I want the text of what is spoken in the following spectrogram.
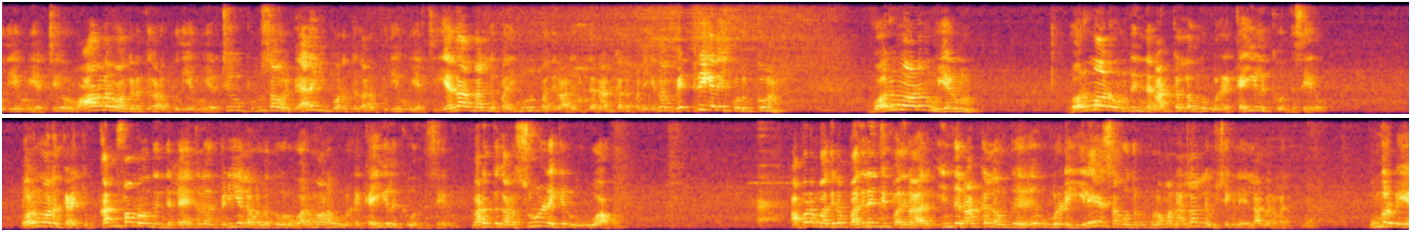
புதிய முயற்சி ஒரு வாகனம் வாங்குறதுக்கான புதிய முயற்சி புதுசாக ஒரு வேலைக்கு போகிறதுக்கான புதிய முயற்சி. எதாக இருந்தாலும் இந்த பதிமூணு பதினாலு இந்த நாட்களில் பண்ணீங்கன்னா வெற்றிகளை கொடுக்கும். வருமானம் உயரும். வருமானம் வந்து இந்த நாட்களில் வந்து உங்களுடைய கைகளுக்கு வந்து சேரும். வருமானம் கிடைக்கும். கன்ஃபார்மாக வந்து இந்த டயத்தில் பெரிய லெவலில் வந்து ஒரு வருமானம் உங்களுடைய கைகளுக்கு வந்து சேரும். வரதுக்கான சூழ்நிலைகள் உருவாகும். அப்புறம் பார்த்தீங்கன்னா பதினஞ்சு பதினாறு. இந்த நாட்களில் வந்து உங்களுடைய இளைய சகோதரர் மூலமாக நல்ல நல்ல விஷயங்கள் எல்லாமே நடக்குங்க. உங்களுடைய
